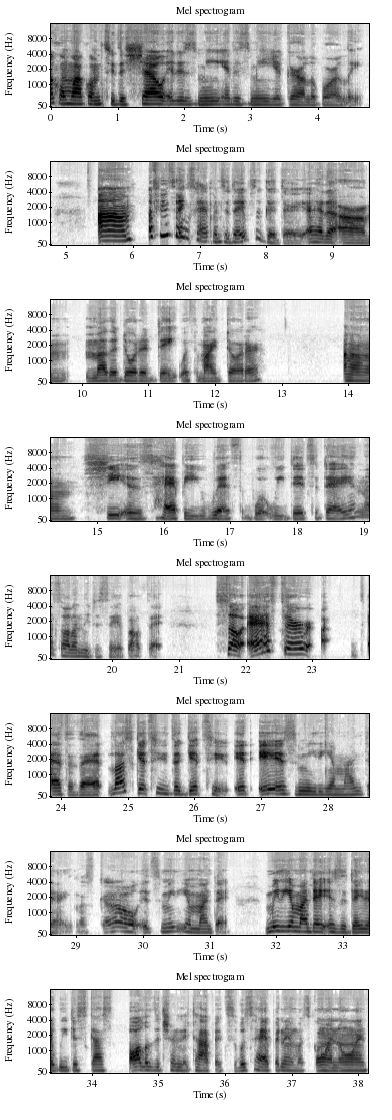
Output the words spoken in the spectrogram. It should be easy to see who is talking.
Speaker 1: Welcome, welcome to the show. It is me, it is me, your girl Labora Lee. Um, a few things happened today. It was a good day. I had a um mother-daughter date with my daughter. Um, she is happy with what we did today, and that's all I need to say about that. So after after that, let's get to the get to. It is Media Monday. Let's go. It's Media Monday. Media Monday is the day that we discuss all of the trending topics, what's happening, what's going on,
